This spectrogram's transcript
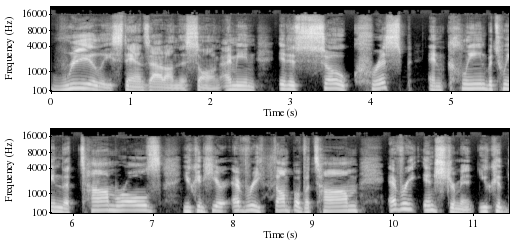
really stands out on this song. I mean, it is so crisp and clean between the tom rolls. You can hear every thump of a tom, every instrument. You could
